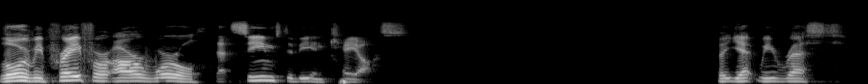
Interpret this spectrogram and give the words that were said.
Lord, we pray for our world that seems to be in chaos. But yet we rest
